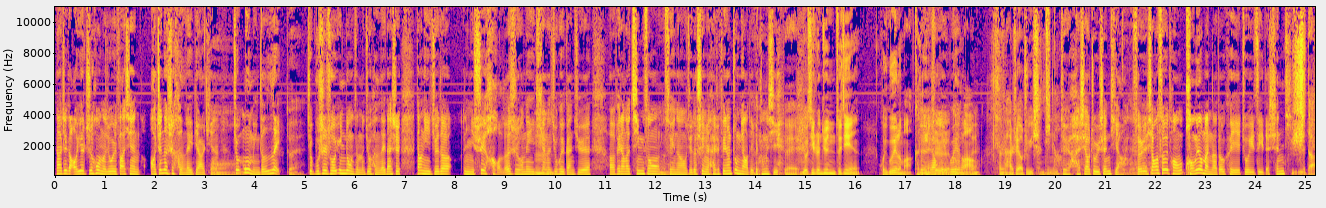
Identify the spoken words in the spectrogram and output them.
那这个熬夜之后呢，就会发现哦，真的是很累，第二天、哦就莫名的累，对就不是说运动怎么就很累，但是当你觉得。你睡好的时候，那一天呢、嗯。就会感觉呃非常的轻松，嗯。所以呢，我觉得睡眠还是非常重要的一个东西。对，尤其任俊最近回归了嘛，肯定是更忙对，但是还是要注意身体。啊。对，还是要注意身体啊。对对对。所以希望所有同朋友们呢都可以注意自己的身体。是的，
